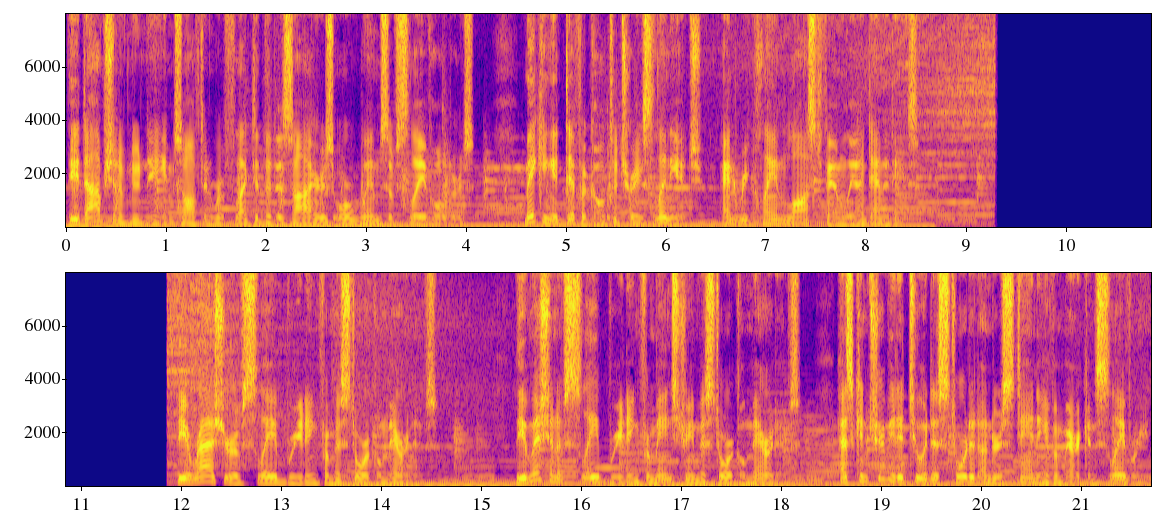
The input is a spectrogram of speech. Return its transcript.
The adoption of new names often reflected the desires or whims of slaveholders, making it difficult to trace lineage and reclaim lost family identities. The erasure of slave breeding from historical narratives. The omission of slave breeding from mainstream historical narratives has contributed to a distorted understanding of American slavery.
